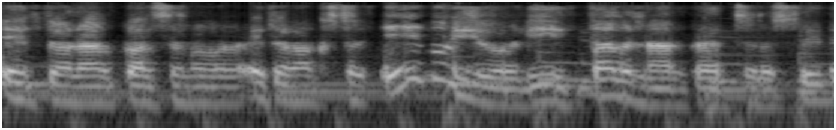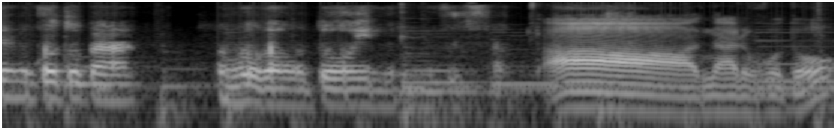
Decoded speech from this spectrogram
えっと、なんかその、えっと、なんかその、英語より、多分なんか、ちょっとスウェーデンの言葉の方がもっと多いんですよ。ああ、なるほど。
